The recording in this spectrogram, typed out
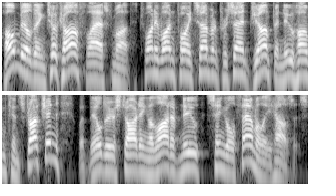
Home building took off last month. 21.7% jump in new home construction, with builders starting a lot of new single family houses.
